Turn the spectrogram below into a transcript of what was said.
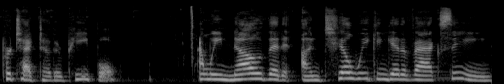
protect other people. And we know that until we can get a vaccine,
